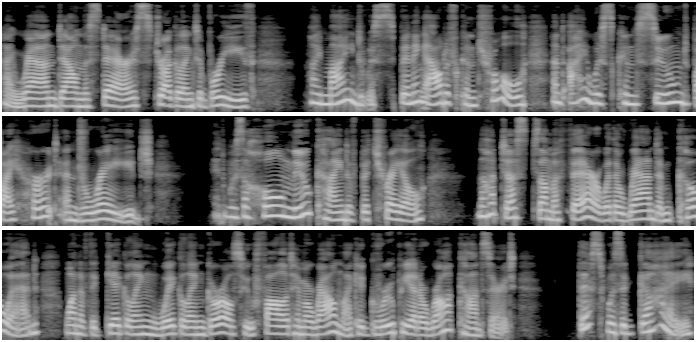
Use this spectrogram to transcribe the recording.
I ran down the stairs, struggling to breathe. My mind was spinning out of control, and I was consumed by hurt and rage. It was a whole new kind of betrayal. Not just some affair with a random co-ed, one of the giggling, wiggling girls who followed him around like a groupie at a rock concert. This was a guy,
